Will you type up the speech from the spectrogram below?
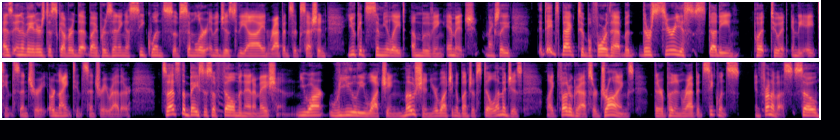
as innovators discovered that by presenting a sequence of similar images to the eye in rapid succession, you could simulate a moving image. Actually, it dates back to before that, but there's serious study put to it in the 18th century, or 19th century rather. So that's the basis of film and animation. You aren't really watching motion, you're watching a bunch of still images, like photographs or drawings that are put in rapid sequence in front of us. So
